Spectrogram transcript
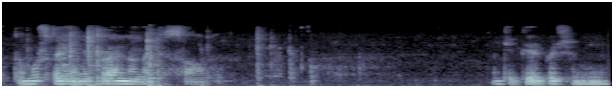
Потому что я неправильно написал. А теперь почему?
